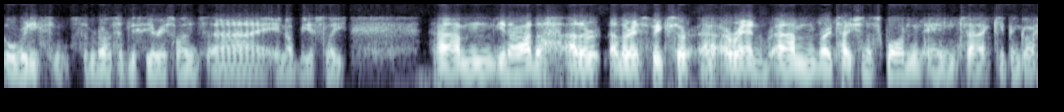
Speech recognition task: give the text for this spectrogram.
already, some, some relatively serious ones, uh, and obviously, um, you know, other other other aspects are, uh, around um, rotation of squad and, and uh, keeping guys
